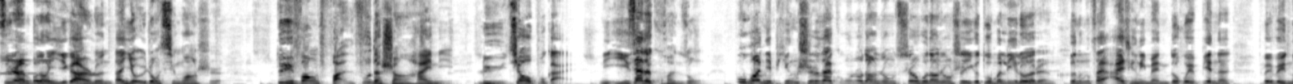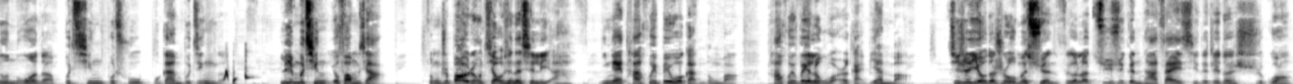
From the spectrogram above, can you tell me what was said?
虽然不能一概而论，但有一种情况是，对方反复的伤害你，屡教不改，你一再的宽纵。不管你平时在工作当中、生活当中是一个多么利落的人，可能在爱情里面你都会变得唯唯诺诺的、不清不楚、不干不净的，拎不清又放不下，总是抱有一种侥幸的心理啊，应该他会被我感动吧，他会为了我而改变吧。其实有的时候我们选择了继续跟他在一起的这段时光，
